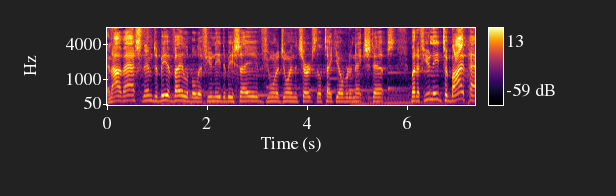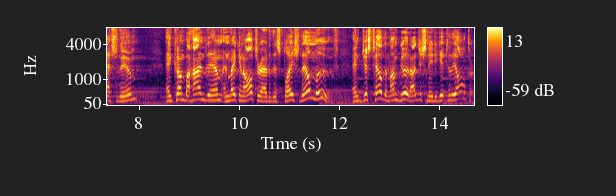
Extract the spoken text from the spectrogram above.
And I've asked them to be available if you need to be saved. If you want to join the church, they'll take you over to next steps. But if you need to bypass them and come behind them and make an altar out of this place, they'll move. And just tell them, I'm good. I just need to get to the altar.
